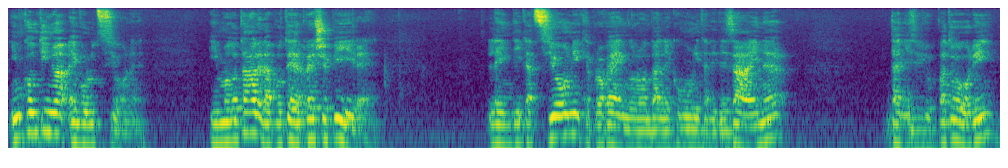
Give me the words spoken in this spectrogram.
in continua evoluzione, in modo tale da poter recepire le indicazioni che provengono dalle comunità di designer, dagli sviluppatori,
